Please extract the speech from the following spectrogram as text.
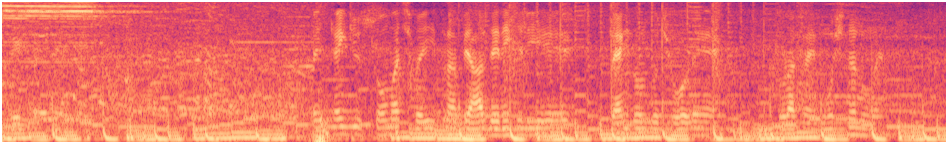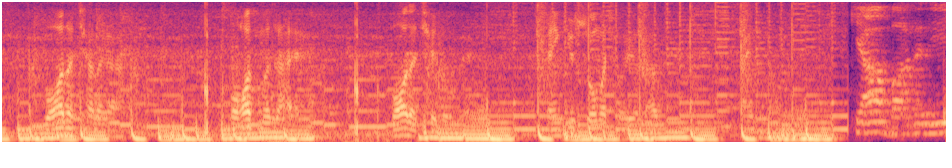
देख सकते हैं। भाई थैंक यू सो मच भाई, इतना प्यार देने के लिए। बैंगलोर को छोड़ रहे हैं। थोड़ा सा इमोशनल हूँ मैं। बहुत अच्छा लगा। बहुत मज़ा आया। बहुत अच्छे लोग हैं। Thank you so much for your love क्या बात है जी?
